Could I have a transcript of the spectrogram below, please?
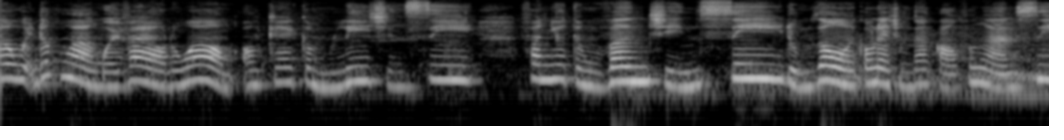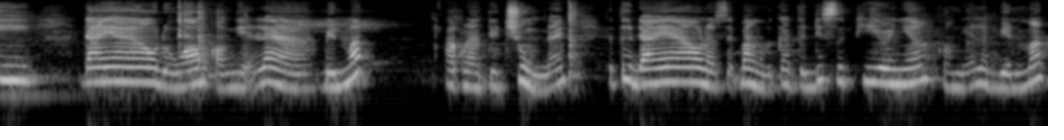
Hello Nguyễn Đức Hoàng mới vào đúng không? Ok, Cẩm Ly 9C, Phan Như Tường Vân 9C, đúng rồi, câu này chúng ta có phương án C, die out đúng không? Có nghĩa là biến mất hoặc là tuyệt chủng đấy. Cái từ die out là sẽ bằng với cả từ disappear nhá, có nghĩa là biến mất.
